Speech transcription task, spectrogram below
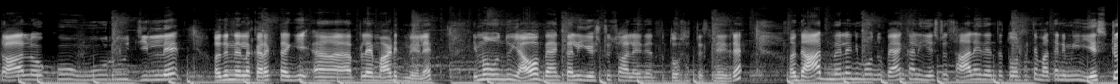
ತಾಲೂಕು ಊರು ಜಿಲ್ಲೆ ಅದನ್ನೆಲ್ಲ ಕರೆಕ್ಟಾಗಿ ಅಪ್ಲೈ ಮಾಡಿದ ಮೇಲೆ ನಿಮ್ಮ ಒಂದು ಯಾವ ಬ್ಯಾಂಕಲ್ಲಿ ಎಷ್ಟು ಸಾಲ ಇದೆ ಅಂತ ತೋರಿಸುತ್ತೆ ಸ್ನೇಹಿತರೆ. ಅದಾದಮೇಲೆ ನಿಮ್ಮ ಒಂದು ಬ್ಯಾಂಕಲ್ಲಿ ಎಷ್ಟು ಸಾಲ ಇದೆ ಅಂತ ತೋರಿಸುತ್ತೆ ಮತ್ತು ನಿಮಗೆ ಎಷ್ಟು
